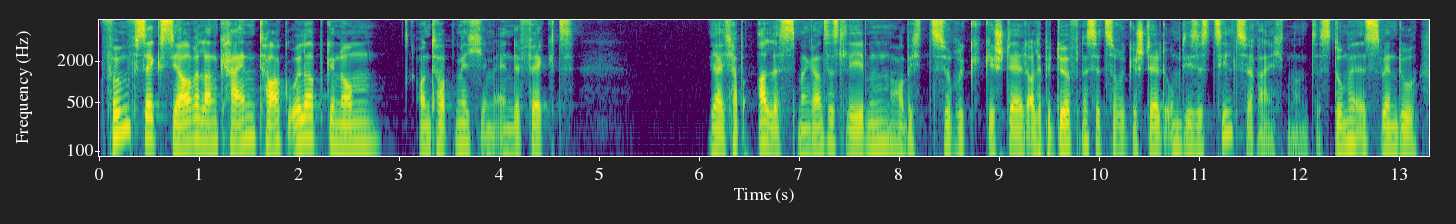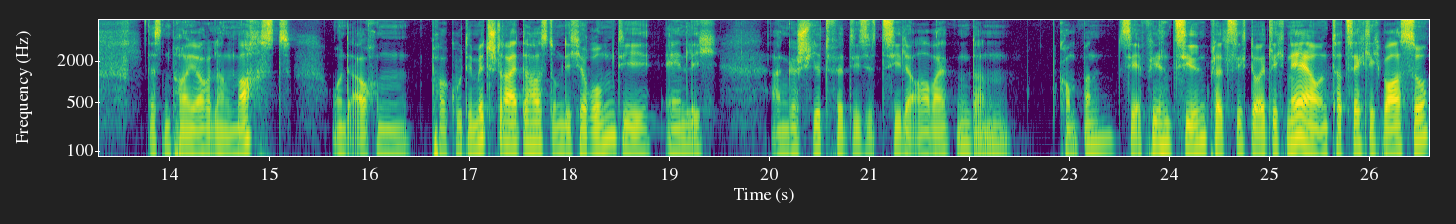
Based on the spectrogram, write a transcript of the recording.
fünf, sechs Jahre lang keinen Tag Urlaub genommen und habe mich im Endeffekt ja, ich habe alles, mein ganzes Leben habe ich zurückgestellt, alle Bedürfnisse zurückgestellt, um dieses Ziel zu erreichen. Und das Dumme ist, wenn du das ein paar Jahre lang machst und auch ein paar gute Mitstreiter hast um dich herum, die ähnlich engagiert für diese Ziele arbeiten, dann kommt man sehr vielen Zielen plötzlich deutlich näher. Und tatsächlich war es so,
